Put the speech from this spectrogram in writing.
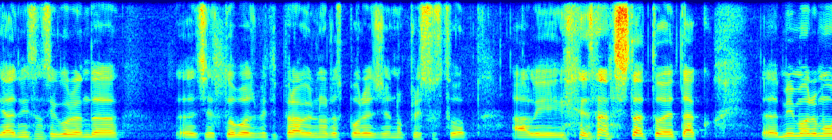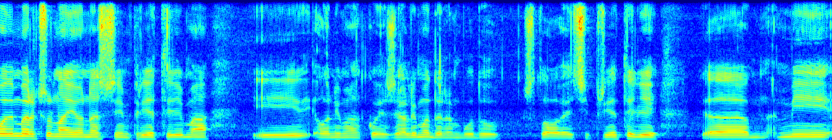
Ja nisam siguran da će to baš biti pravilno raspoređeno prisustvo, ali znate šta, to je tako. E, mi moramo voditi računa i o našim prijateljima i onima koje želimo da nam budu što veći prijatelji. E, mi, e,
